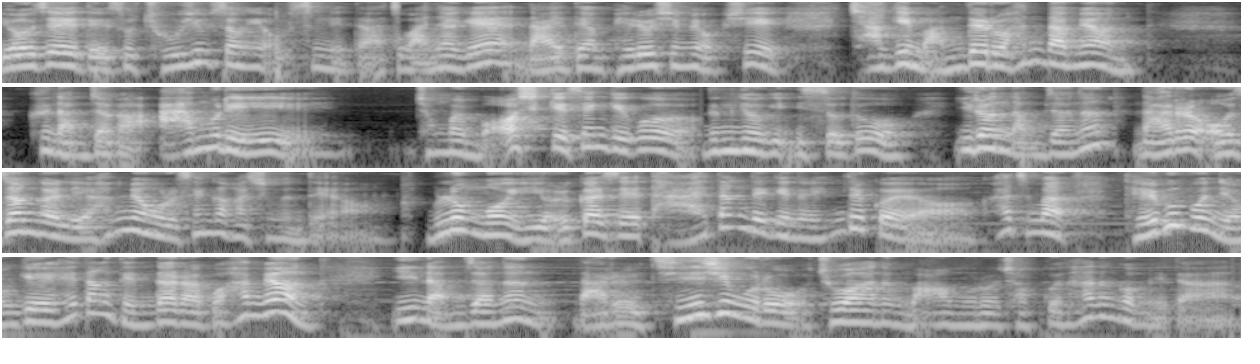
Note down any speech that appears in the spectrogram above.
여자에 대해서 조심성이 없습니다. 만약에 나에 대한 배려심이 없이 자기 맘대로 한다면 그 남자가 아무리 정말 멋있게 생기고 능력이 있어도 이런 남자는 나를 어장관리의 한 명으로 생각하시면 돼요. 물론 뭐이열 가지에 다 해당되기는 힘들 거예요. 하지만 대부분 여기에 해당된다라고 하면 이 남자는 나를 진심으로 좋아하는 마음으로 접근하는 겁니다.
